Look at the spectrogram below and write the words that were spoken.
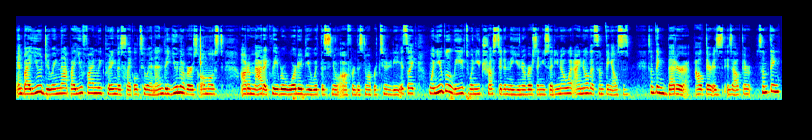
And by you doing that, by you finally putting the cycle to an end, the universe almost automatically rewarded you with this new offer, this new opportunity. It's like when you believed, when you trusted in the universe and you said, you know what, I know that something else is, something better out there is, is out there. Something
